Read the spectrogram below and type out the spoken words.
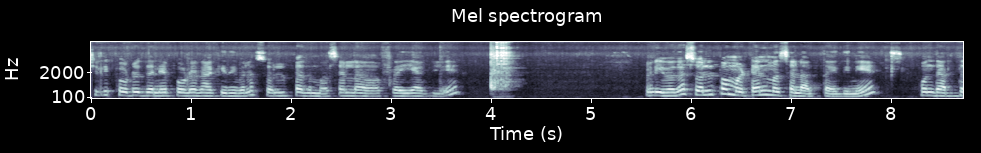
ಚಿಲ್ಲಿ ಪೌಡರ್, ಧನಿಯಾ ಪೌಡರ್ ಹಾಕಿದ್ದೀವಲ್ಲ, ಸ್ವಲ್ಪ ಅದು ಮಸಾಲ ಫ್ರೈ ಆಗಲಿ. ನೋಡಿ ಇವಾಗ ಸ್ವಲ್ಪ ಮಟನ್ ಮಸಾಲ ಹಾಕ್ತಾಯಿದ್ದೀನಿ ಒಂದು ಅರ್ಧ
